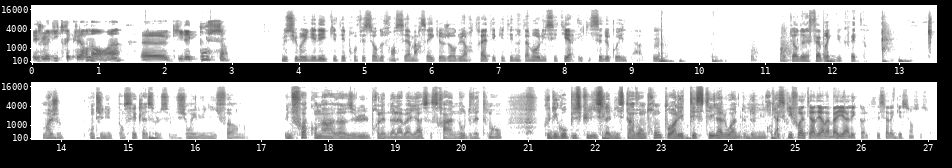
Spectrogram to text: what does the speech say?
et je le dis très clairement, hein, euh, qui les poussent Monsieur Briguelli, qui était professeur de français à Marseille, qui est aujourd'hui en retraite et qui était notamment au lycée Thiers et qui sait de quoi il parle. Mmh. Auteur de la fabrique du crétin. Moi, je continue de penser que la seule solution est l'uniforme. Une fois qu'on a résolu le problème de la baya, ce sera un autre vêtement que des groupuscules islamistes inventeront pour aller tester la loi de 2004. Est-ce qu'il faut interdire la baya à l'école C'est ça la question ce soir.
